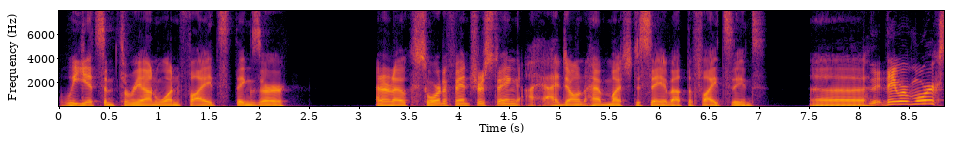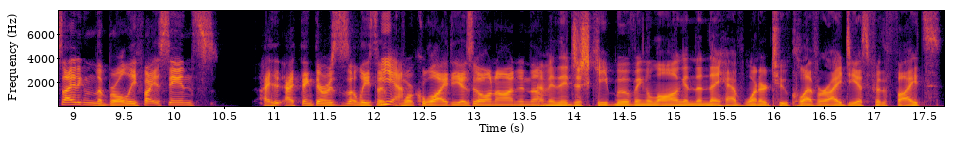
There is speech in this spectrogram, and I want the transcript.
we get some three on one fights. Things are, I don't know, sort of interesting. I, I don't have much to say about the fight scenes. Uh, They- They were more exciting than the Broly fight scenes. I, I think there was at least a, Yeah. more cool ideas going on in them. I mean, they just keep moving along, and then they have one or two clever ideas for the fights.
